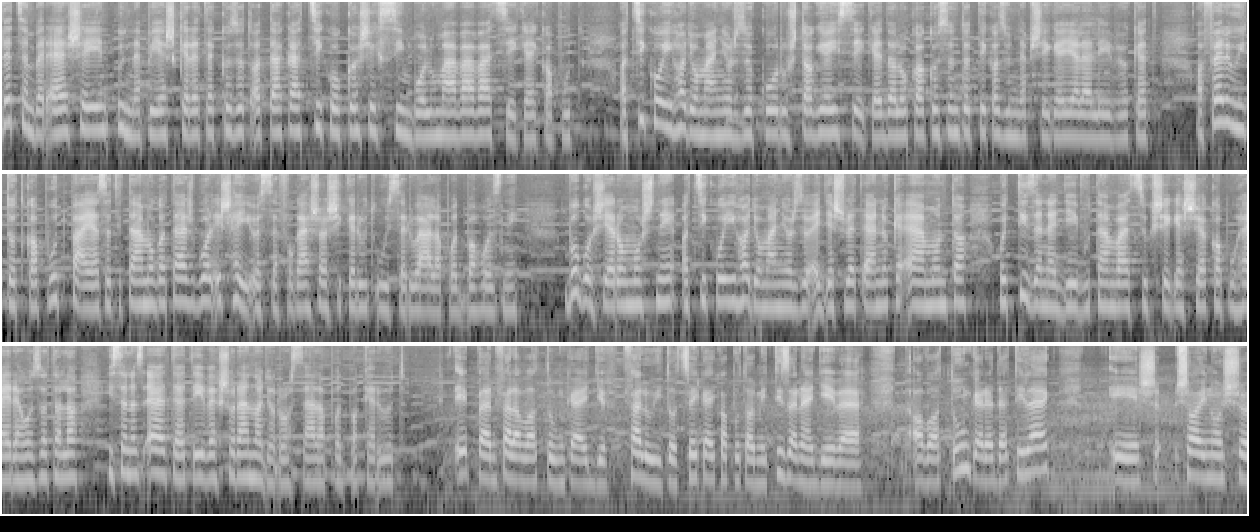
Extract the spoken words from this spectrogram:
December 1-én ünnepélyes keretek között adták át Cikó község szimbólumává vált székelykaput. A cikói hagyományőrző kórus tagjai székelydalokkal köszöntötték az ünnepségen jelenlévőket. A felújított kaput pályázati támogatásból és helyi összefogással sikerült újszerű állapotba hozni. Bogos Jaromosné, a Cikói Hagyományőrző Egyesület elnöke elmondta, hogy 11 év után vált szükségesé a kapu helyrehozatala, hiszen az eltelt évek során nagyon rossz állapotba került éppen felavattunk egy felújított székelykaput, amit 11 éve avattunk eredetileg, és sajnos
